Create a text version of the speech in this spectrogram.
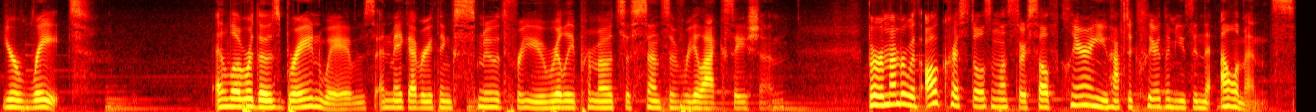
your rate and lower those brain waves and make everything smooth for you really promotes a sense of relaxation. But remember, with all crystals, unless they're self clearing, you have to clear them using the elements.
